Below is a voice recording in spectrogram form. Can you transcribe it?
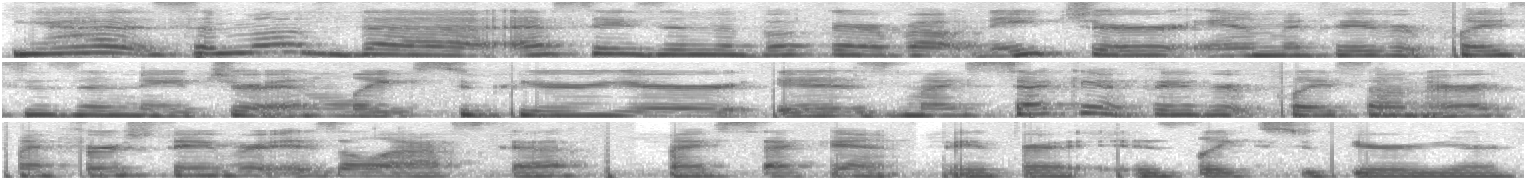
Yeah, some of the essays in the book are about nature and my favorite places in nature. And Lake Superior is my second favorite place on earth. My first favorite is Alaska. My second favorite is Lake Superior.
